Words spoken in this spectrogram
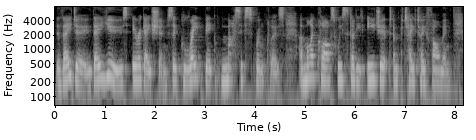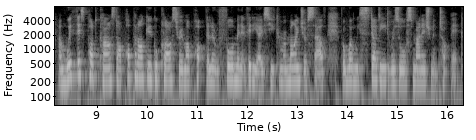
they do. They use irrigation, so great big, massive sprinklers. And my class, we studied Egypt and potato farming. And with this podcast, I'll pop on our Google Classroom, I'll pop the little four minute video so you can remind yourself from when we studied resource management topic.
